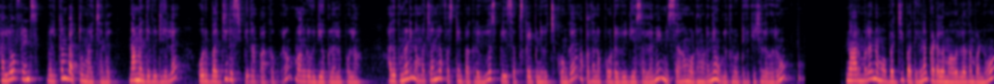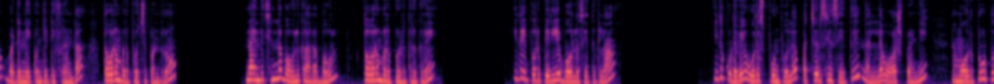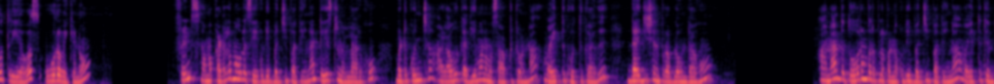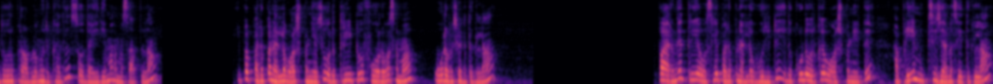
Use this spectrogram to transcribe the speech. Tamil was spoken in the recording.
Hello friends welcome back to my channel நம்ம இந்த வீடியோவில் ஒரு பஜ்ஜி ரெசிபி தான் பார்க்க போகிறோம் வாங்க வீடியோக்குள்ளே போகலாம் அதுக்கு முன்னாடி நம்ம சேனலில் ஃபஸ்ட் டைம் பார்க்குற வியூஸ் ப்ளீஸ் சப்ஸ்கிரைப் பண்ணி வச்சுக்கோங்க. அப்போ தான் நான் போடுற வீடியோஸ் எல்லாமே மிஸ் ஆகாம உடனே உடனே உங்களுக்கு நோட்டிஃபிகேஷனில் வரும். நார்மலாக நம்ம பஜ்ஜி பார்த்திங்கன்னா கடலை மாவில் தான் பண்ணுவோம். பட் இன்னைக்கு கொஞ்சம் டிஃப்ரெண்ட்டாக துவரம் பருப்பு வச்சு பண்ணுறோம் நான் இந்த சின்ன பவுலுக்கு அரை பவுல் துவரம் பருப்பு எடுத்துருக்கிறேன். இதை இப்போ ஒரு பெரிய பவுலில் சேர்த்துக்கலாம். இது கூடவே ஒரு ஸ்பூன் போல் பச்சரிசியும் சேர்த்து நல்லா வாஷ் பண்ணி நம்ம ஒரு டூ டூ த்ரீ ஹவர்ஸ் ஊற வைக்கணும். ஃப்ரெண்ட்ஸ் நம்ம கடலை மாவில் செய்யக்கூடிய பஜ்ஜி பார்த்திங்கன்னா டேஸ்ட்டு நல்லாயிருக்கும். பட் கொஞ்சம் அளவுக்கு அதிகமாக நம்ம சாப்பிட்டுட்டோன்னா வயிற்றுக்கு ஒத்துக்காது டைஜஷன் ப்ராப்ளம் உண்டாகும். ஆனால் அந்த துவரம் பருப்பில் பண்ணக்கூடிய பஜ்ஜி பார்த்திங்கன்னா வயிற்றுக்கு எந்த ஒரு ப்ராப்ளமும் இருக்காது. ஸோ தைரியமாக நம்ம சாப்பிட்லாம். இப்போ பருப்பை நல்லா வாஷ் பண்ணியாச்சு. ஒரு த்ரீ டு ஃபோர் ஹவர்ஸ் நம்ம ஊற வச்சு எடுத்துக்கலாம். பாருங்கள் த்ரீ ஹவர்ஸ்லேயே பருப்பு நல்லா ஊறிட்டு இதை கூட ஒருக்க வாஷ் பண்ணிவிட்டு அப்படியே மிக்சி ஜாரில் சேர்த்துக்கலாம்.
